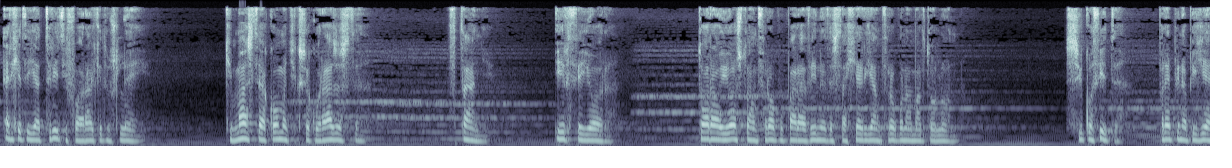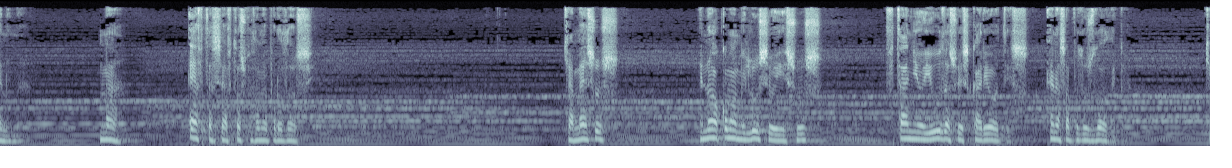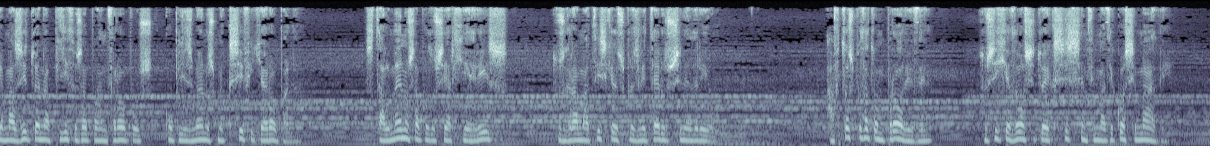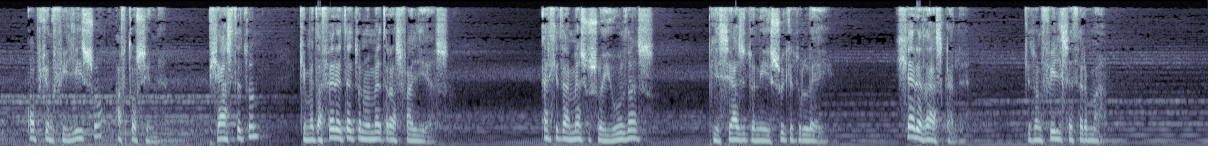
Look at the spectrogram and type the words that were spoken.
Έρχεται για τρίτη φορά και τους λέει «Κοιμάστε ακόμα και ξεκουράζεστε» Φτάνει. Ήρθε η ώρα. Τώρα ο Υιός του ανθρώπου παραδίνεται στα χέρια ανθρώπων αμαρτωλών. Σηκωθείτε. Πρέπει να πηγαίνουμε. Να, έφτασε αυτός που θα με προδώσει. Και αμέσως, ενώ ακόμα μιλούσε ο Ιησούς, φτάνει ο Ιούδας ο Ισκαριώτης, ένας από τους δώδεκα, και μαζί του ένα πλήθος από ανθρώπους οπλισμένους με ξύφη και ρόπαλα, σταλμένους από τους αρχιερείς, τους γραμματείς και τους πρεσβυτέρους του συνεδρίου. Αυτός που θα τον πρόδιδε τους είχε δώσει το εξής συνθηματικό σημάδι «Όποιον φιλήσω, αυτός είναι. Πιάστε τον και μεταφέρετε τον με μέτρα ασφαλείας». Έρχεται αμέσως ο Ιούδας, πλησιάζει τον Ιησού και του λέει «Χαίρε δάσκαλε» και τον φίλησε θερμά.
